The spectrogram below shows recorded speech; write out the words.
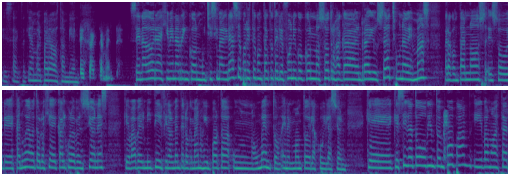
Exacto, quedan mal parados también. Exactamente. Senadora Jimena Rincón, muchísimas gracias por este contacto telefónico con nosotros acá en Radio USACH, una vez más, para contarnos eh, sobre esta nueva metodología de cálculo de pensiones que va a permitir finalmente lo que más nos importa, un aumento en el monto de la jubilación. Que, que siga todo viento en popa y vamos a estar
